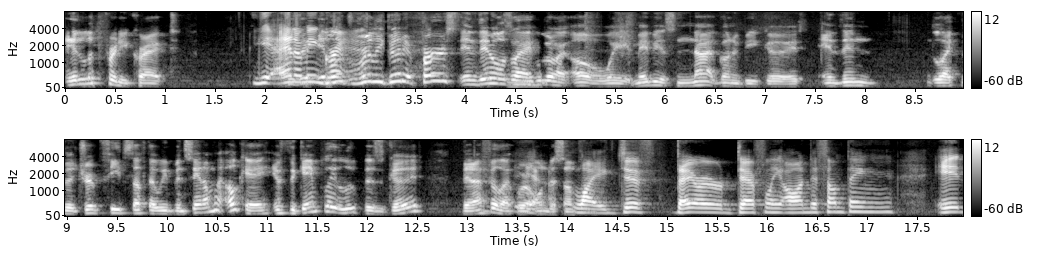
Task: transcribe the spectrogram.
It looked pretty cracked. Yeah, and I mean, it, Grand, looked really good at first, and then it was like mm-hmm. we were like, oh wait, maybe it's not going to be good. And then like the drip feed stuff that we've been seeing, I'm like, okay, if the gameplay loop is good, then I feel like we're Yeah, onto something. Like, just they are definitely onto something. It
